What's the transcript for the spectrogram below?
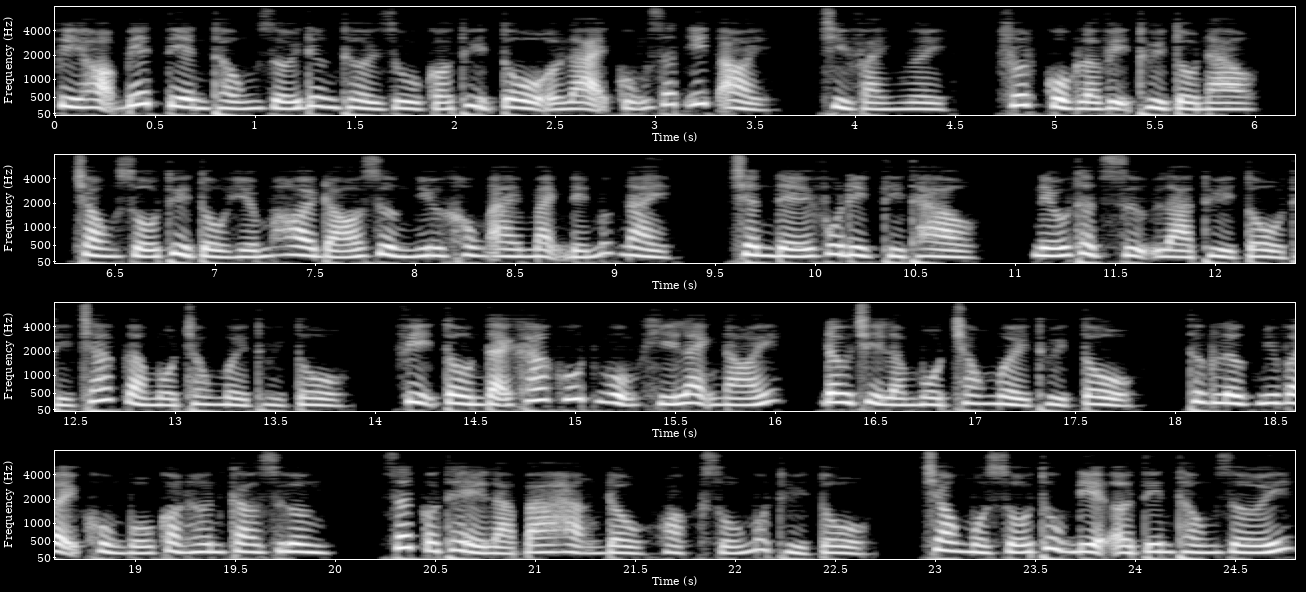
vì họ biết tiên thống giới đương thời dù có thủy tổ ở lại cũng rất ít ỏi, chỉ vài người, rốt cuộc là vị thủy tổ nào, trong số thủy tổ hiếm hoi đó dường như không ai mạnh đến mức này, chân đế vô địch thì thào, nếu thật sự là thủy tổ thì chắc là một trong mười thủy tổ. Vị tồn đại khác hút ngụm khí lạnh nói, đâu chỉ là một trong mười thủy tổ, thực lực như vậy khủng bố còn hơn Cao Dương, rất có thể là ba hạng đầu hoặc số một thủy tổ. Trong một số thuộc địa ở tiên thống giới,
